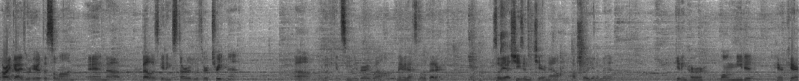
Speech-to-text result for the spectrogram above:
All right, guys, we're here at the salon, and uh, Bella's getting started with her treatment. Um, I don't know if you can see me very well. Maybe that's a little better. So yeah, she's in the chair now. I'll show you in a minute. Getting her long needed hair care.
